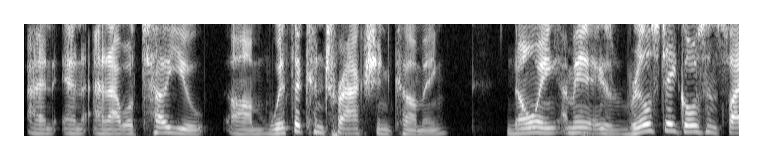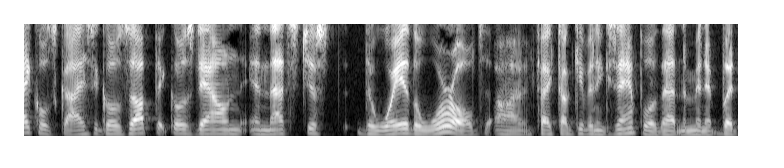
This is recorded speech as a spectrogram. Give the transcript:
And, and, and I will tell you, um, with a contraction coming, knowing, I mean, real estate goes in cycles, guys. It goes up, it goes down, and that's just the way of the world. Uh, in fact, I'll give an example of that in a minute. But,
